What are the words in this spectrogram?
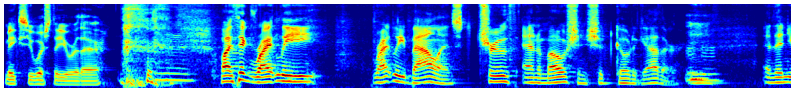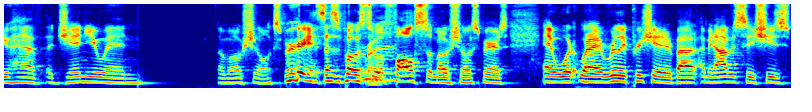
makes you wish that you were there. Mm. Well, I think rightly, rightly balanced, truth and emotion should go together, mm-hmm. Mm-hmm. and then you have a genuine emotional experience as opposed to a false emotional experience. And what what I really appreciated about, I mean, obviously she's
